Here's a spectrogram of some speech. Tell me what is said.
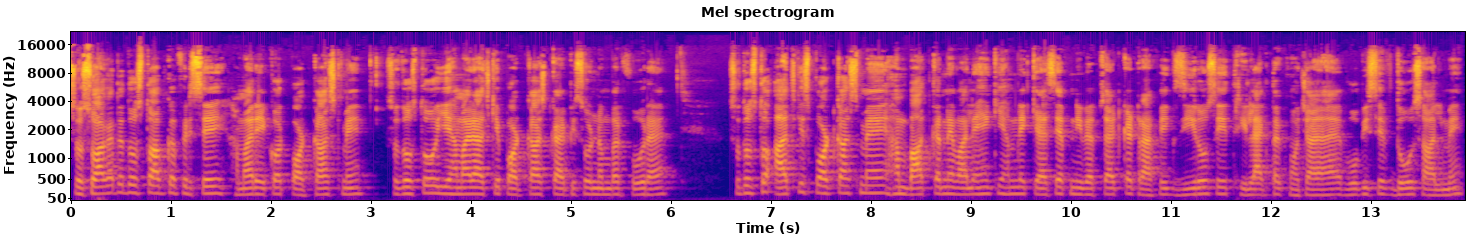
सो so, स्वागत है दोस्तों आपका फिर से हमारे एक और पॉडकास्ट में। सो so, दोस्तों ये हमारे आज के पॉडकास्ट का एपिसोड नंबर फोर है। सो so, दोस्तों आज के इस पॉडकास्ट में हम बात करने वाले हैं कि हमने कैसे अपनी वेबसाइट का ट्रैफ़िक ज़ीरो से थ्री लाख तक पहुँचाया है वो भी सिर्फ़ दो साल में।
